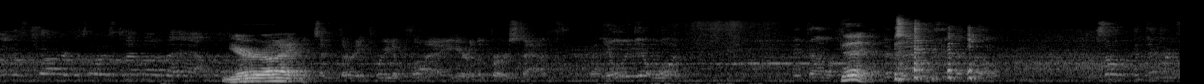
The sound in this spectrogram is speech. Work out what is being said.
and is charged his first time out of the half. You're right. 10:33 to play here in the first half. And you only get one. Good. so the difference.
